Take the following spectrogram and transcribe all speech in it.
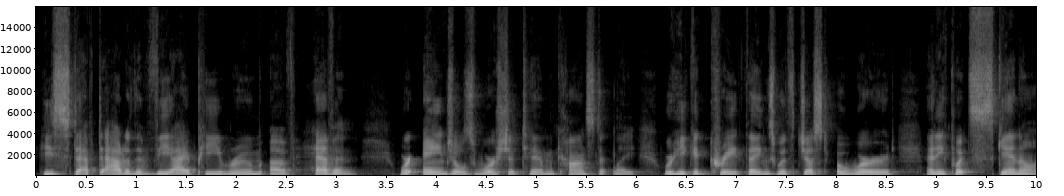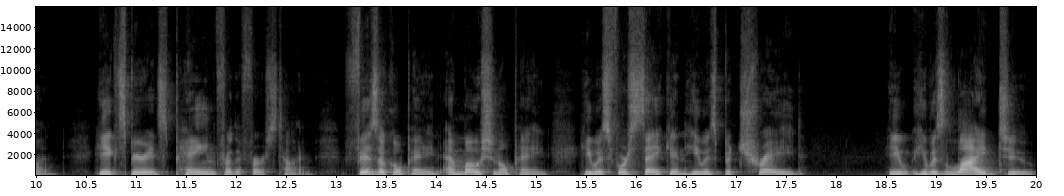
He stepped out of the VIP room of heaven where angels worshiped him constantly, where he could create things with just a word, and he put skin on. He experienced pain for the first time physical pain, emotional pain. He was forsaken, he was betrayed, he, he was lied to,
